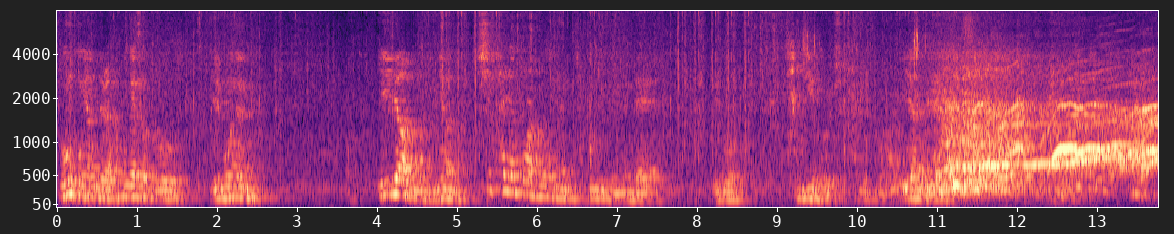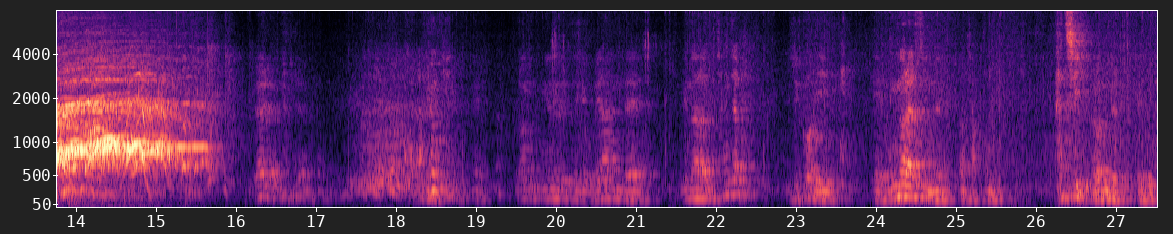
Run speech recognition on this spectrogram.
좋은 공연들 한국에서도 일본은 1년, 막 2년, 18년 동안 하고 있는 작품들도 있는데 그리고 장기로 18년 동안 1년, 2년 아니요, 네, 그런 공연들 되게 오래 하는데 우리나라도 창작 뮤지컬이 롱런할 수 있는 그런 작품 같이 여러분들 그리고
